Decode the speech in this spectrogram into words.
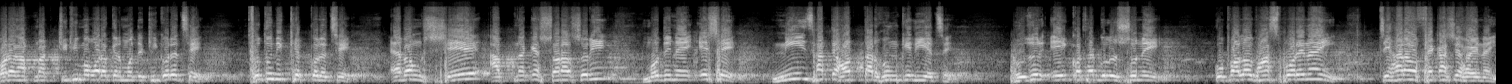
বরং আপনার চিঠি মোবারকের মধ্যে কি করেছে? থুতু নিক্ষেপ করেছে এবং সে আপনাকে সরাসরি মদিনায় এসে নিজ হাতে হত্যার হুমকি দিয়েছে। হুজুর, এই কথাগুলো শুনে কপালও ভাঁজ পড়ে নাই, চেহারাও ফ্যাকাশে হয় নাই।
